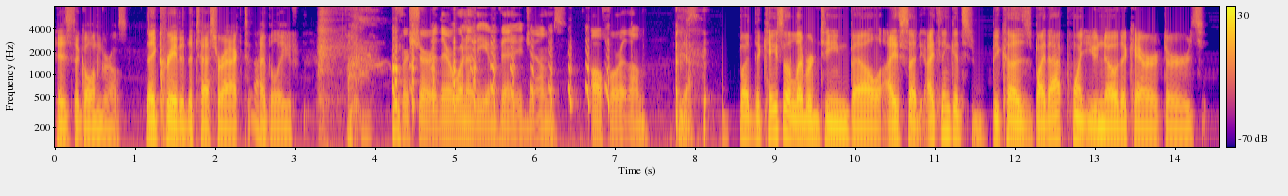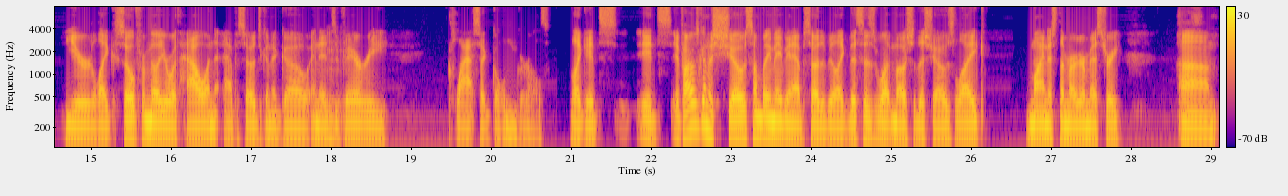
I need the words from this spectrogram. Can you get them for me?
is the Golden Girls? They created the Tesseract, I believe. For sure, they're one of the Infinity Gems. All four of them. Yeah. But the case of the Libertine Belle, I said, I think it's because by that point you know the characters. You're like so familiar with how an episode's going to go, and it's Mhm. very classic Golden Girls. Like it's it's if I was going to show somebody maybe an episode to be like, this is what most of the show's like, minus the murder mystery. Um,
